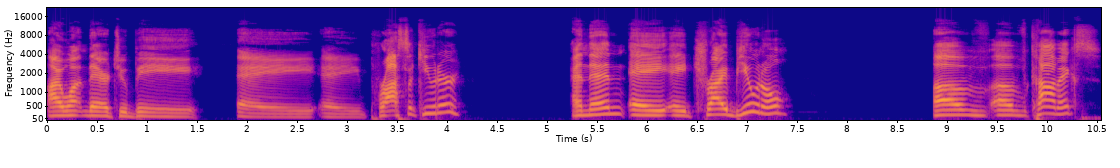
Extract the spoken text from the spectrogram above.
I want there to be a a prosecutor and then a a tribunal of of comics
